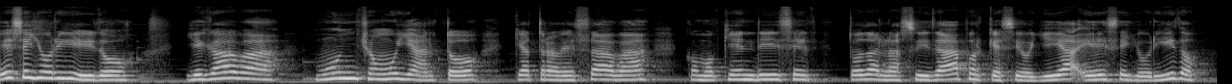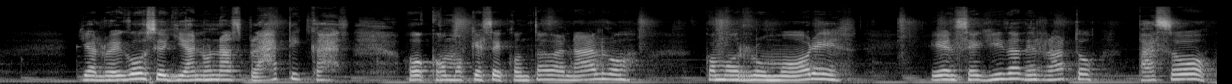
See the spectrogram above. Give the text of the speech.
ese llorido llegaba mucho, muy alto, que atravesaba, como quien dice, toda la ciudad porque se oía ese llorido. Ya luego se oían unas pláticas o como que se contaban algo, como rumores. Y enseguida de rato pasó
